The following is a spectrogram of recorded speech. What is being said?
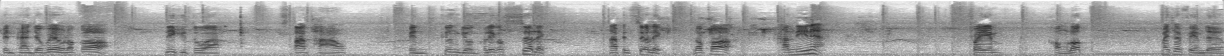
เป็นแพนโชเวลแล้วก็นี่คือตัว สตาร์ทเท้า เป็นเครื่องยนต์เขาเรียกว่าเสื้อเหล็กนะเป็นเสื้อเหล็ก แล้วก็คันนี้เนี่ยเฟรมของรถไม่ใช่เฟรมเดิม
